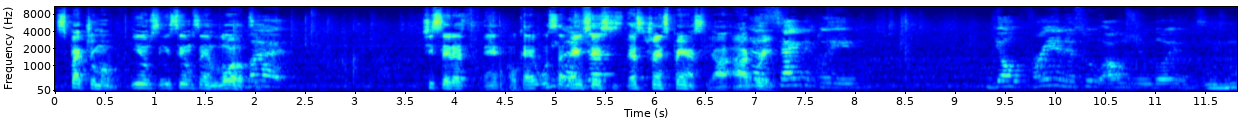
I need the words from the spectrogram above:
spectrum of, you know, what I'm- you see what I'm saying, loyalty. But she said that's eh, okay. What's that? Because Name says that's transparency. I, I agree. Technically, your friend is who owes you loyalty. Mm-hmm.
